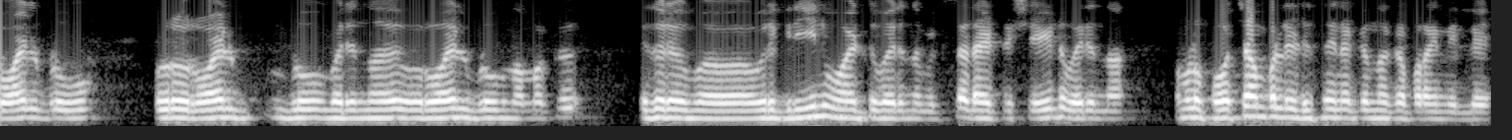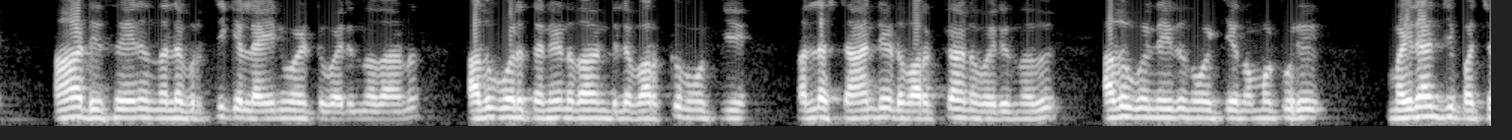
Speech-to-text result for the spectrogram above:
റോയൽ ബ്ലൂവും ഒരു റോയൽ ബ്ലൂ വരുന്നത് റോയൽ ബ്ലൂ നമുക്ക് ഇതൊരു ഒരു ഗ്രീനുമായിട്ട് വരുന്ന മിക്സഡ് ആയിട്ട് ഷെയ്ഡ് വരുന്ന നമ്മൾ പോച്ചാമ്പള്ളി ഡിസൈനൊക്കെ എന്നൊക്കെ പറയുന്നില്ലേ? ആ ഡിസൈന് നല്ല വെർട്ടിക്കൽ ലൈനുമായിട്ട് വരുന്നതാണ്. അതുപോലെ തന്നെയാണ് താണ്ടില്ല വർക്ക് നോക്കി നല്ല സ്റ്റാൻഡേർഡ് വർക്കാണ് വരുന്നത്. അതുപോലെ ഇത് നോക്കിയാൽ നമുക്കൊരു മൈലാഞ്ചി പച്ച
